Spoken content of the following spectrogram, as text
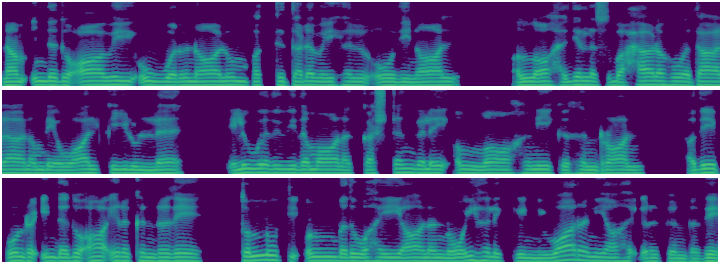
நாம் இந்த துஆவை ஒவ்வொரு நாளும் பத்து தடவைகள் ஓதினால் அல்லாஹ் ஜல்ல சுபஹானஹு நம்முடைய வாழ்க்கையில் உள்ள எழுபது விதமான கஷ்டங்களை அல்லாஹ் நீக்குகின்றான். அதே போன்ற இந்த துஆ இருக்கின்றதே தொண்ணூத்தி ஒன்பது வகையான நோய்களுக்கு நிவாரணியாக இருக்கின்றது.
